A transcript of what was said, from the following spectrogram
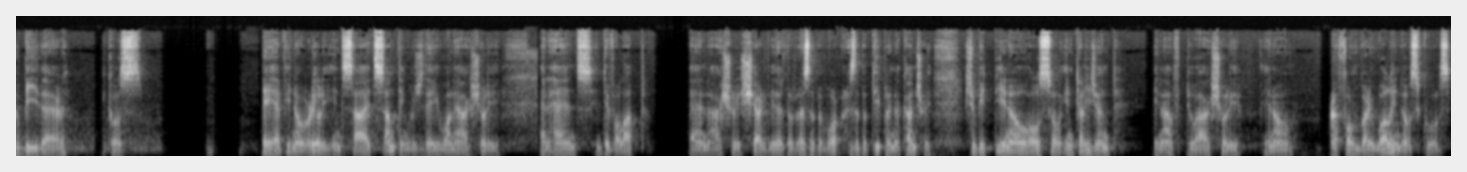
to be there because they have you know really inside something which they want to actually enhance develop and actually share it with the rest of the world, rest of the people in the country should be you know also intelligent enough to actually you know perform very well in those schools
